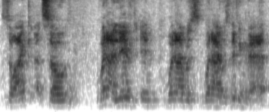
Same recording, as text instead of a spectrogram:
so I so when I lived in when I was when I was living there,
